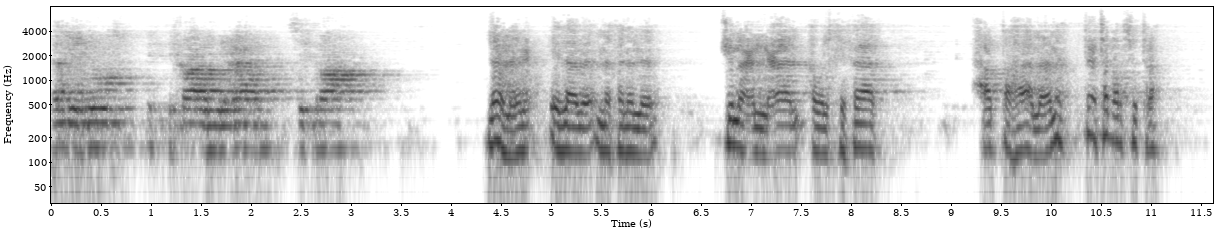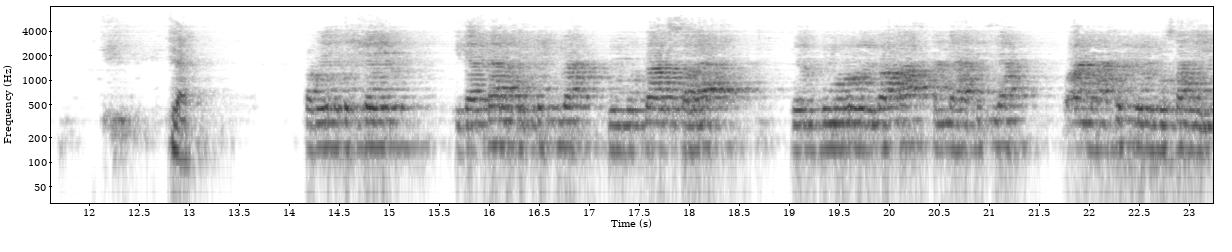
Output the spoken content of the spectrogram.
هل يجوز اتخاذ النعال سترا؟ لا مانع. إذا مثلا جمع النعال أو الخفاف حطها أمامه تعتبر سترة. نعم. فضيلة الشيخ إذا كانت الحكمة من بطلان الصلاة بمرور المرأة أنها فتنة وأنها تحيي المصلي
